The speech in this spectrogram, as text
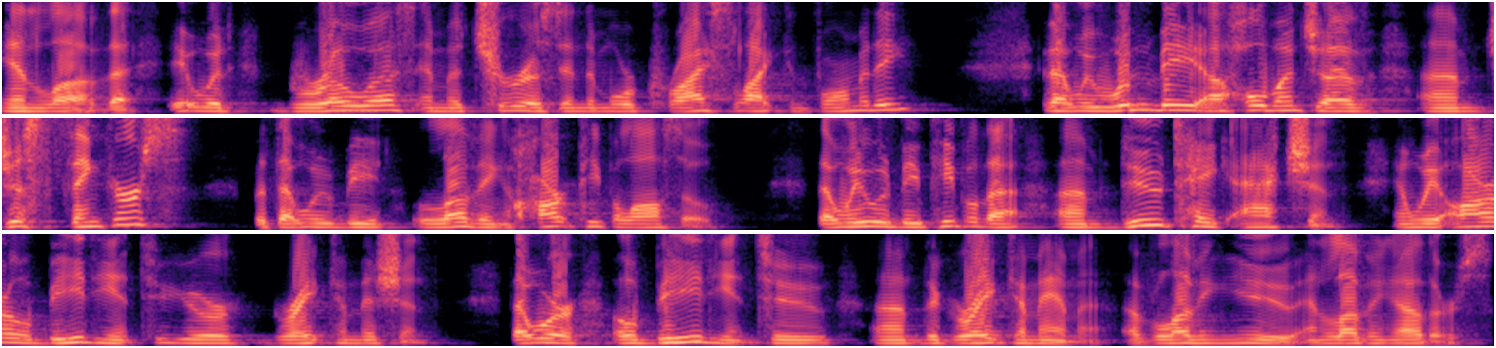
in love, that it would grow us and mature us into more Christ like conformity, that we wouldn't be a whole bunch of um, just thinkers but that we would be loving heart people also. That we would be people that um, do take action and we are obedient to your great commission. That we're obedient to um, the great commandment of loving you and loving others.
